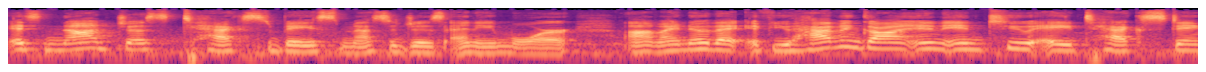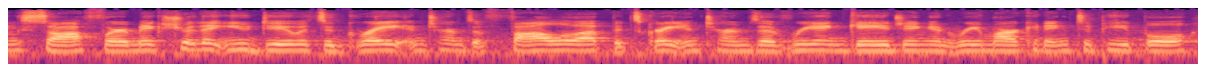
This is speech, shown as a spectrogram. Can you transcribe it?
It's not just text-based messages anymore. Um, I know that if you haven't gotten into a texting software, make sure that you do. It's a great in terms of follow-up. It's great in terms of re-engaging and remarketing to people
